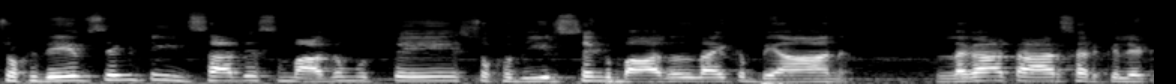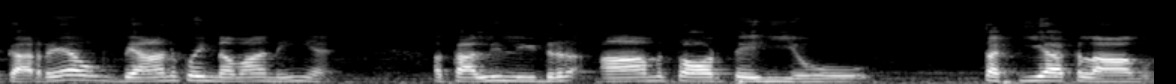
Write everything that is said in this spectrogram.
ਸੁਖਦੇਵ ਸਿੰਘ ਢੀਂਡਸਾ ਦੇ ਸਮਾਗਮ ਉੱਤੇ ਸੁਖਬੀਰ ਸਿੰਘ ਬਾਦਲ ਦਾ ਇੱਕ ਬਿਆਨ ਲਗਾਤਾਰ ਸਰਕੂਲੇਟ ਕਰ ਰਿਹਾ। ਉਹ ਬਿਆਨ ਕੋਈ ਨਵਾਂ ਨਹੀਂ ਹੈ। ਅਕਾਲੀ ਲੀਡਰ ਆਮ ਤੌਰ ਤੇ ਹੀ ਉਹ ਤਕੀਆ ਕਲਾਮ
